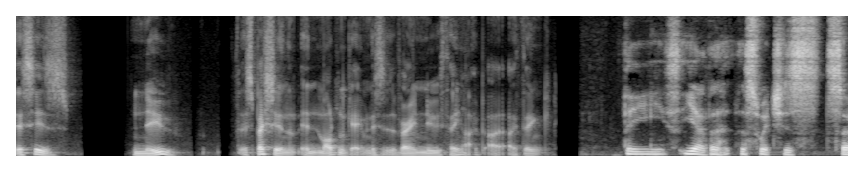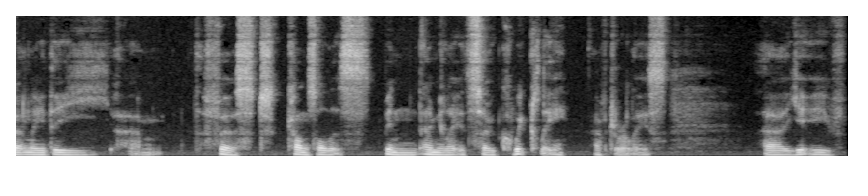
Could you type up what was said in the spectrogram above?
This is new, especially in, in modern gaming. This is a very new thing. I, I, I think. The yeah, the the Switch is certainly the um, the first console that's been emulated so quickly after release. Uh, you, you've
